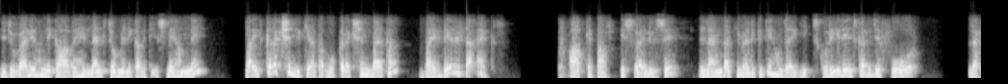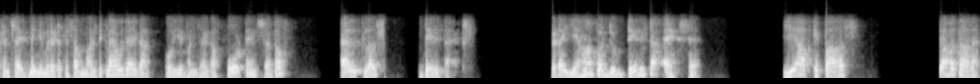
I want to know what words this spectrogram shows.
ये जो वैल्यू हम निकाल रहे हैं लेंथ जो हमने निकाली थी, इसमें हमने स्लाइड करेक्शन भी किया था। वो करेक्शन बाय था बाय डेल्टा एक्स तो आपके पास इस वैल्यू से लैम्डा की वैल्यू कितनी हो जाएगी? इसको रीअरेंज कर लीजिए। फोर लेफ़्ट हैंड साइड में न्यूमरेटर के साथ मल्टीप्लाई हो जाएगा और ये बन जाएगा four times that of L plus delta X बेटा, यहाँ पर जो डेल्टा एक्स है, ये आपके पास क्या बता रहा है?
